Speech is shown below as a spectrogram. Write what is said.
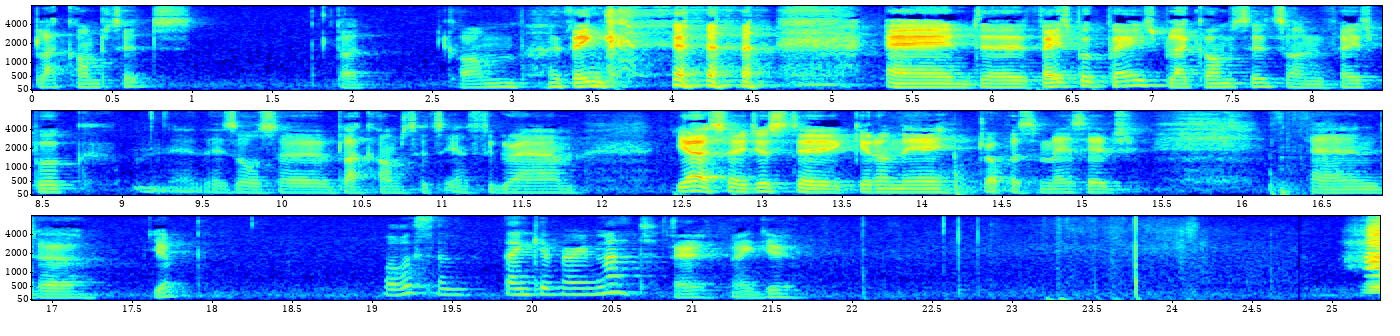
blackcomposites.com I think, and uh, Facebook page Black Composites on Facebook. There's also Black Composites Instagram. Yeah, so just uh, get on there, drop us a message, and uh, yep. Awesome. Thank you very much. Hey, thank you.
